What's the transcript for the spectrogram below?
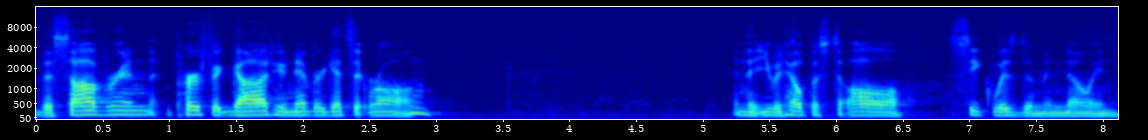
the sovereign, perfect God who never gets it wrong. And that you would help us to all seek wisdom in knowing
